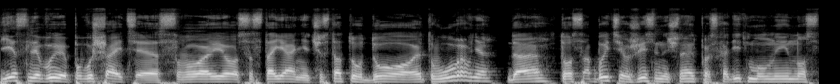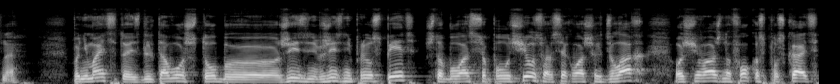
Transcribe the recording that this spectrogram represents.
Если вы повышаете свое состояние, частоту до этого уровня, да, то события в жизни начинают происходить молниеносно. Понимаете, то есть для того, чтобы жизнь, в жизни преуспеть, чтобы у вас все получилось во всех ваших делах, очень важно фокус пускать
